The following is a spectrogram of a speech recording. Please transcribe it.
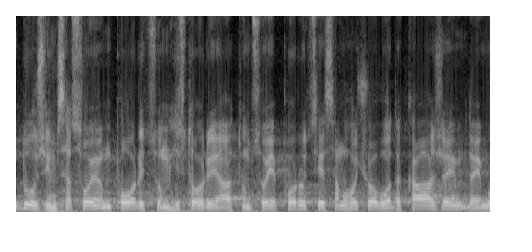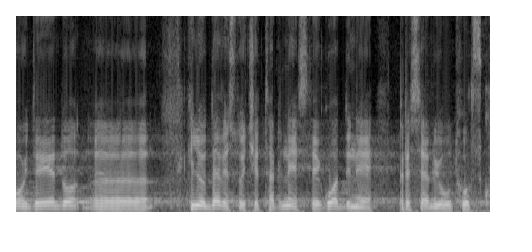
dužim sa svojom poricom, historijatom svoje porucije, samo hoću ovo da kažem da je moj dedo e, 1914. godine preselio u Tursku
